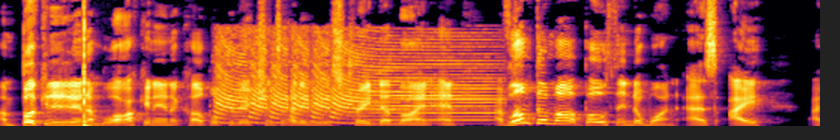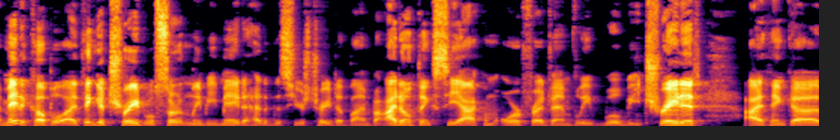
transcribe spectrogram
I'm booking it in. I'm locking in a couple predictions ahead of this trade deadline, and I've lumped them up both into one. As I I made a couple. I think a trade will certainly be made ahead of this year's trade deadline, but I don't think Siakam or Fred VanVleet will be traded. I think uh,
